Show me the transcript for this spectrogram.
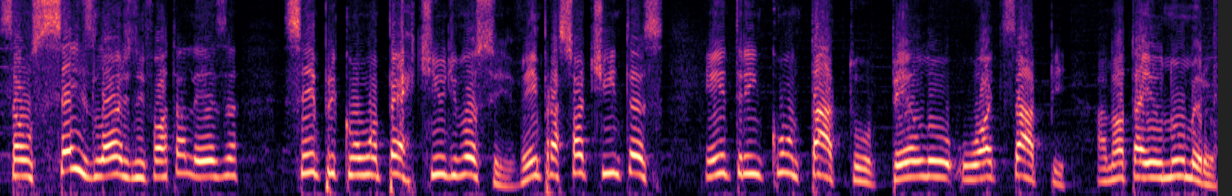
São seis lojas em Fortaleza, sempre com uma pertinho de você. Vem para Só Tintas, entre em contato pelo WhatsApp. Anota aí o número:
